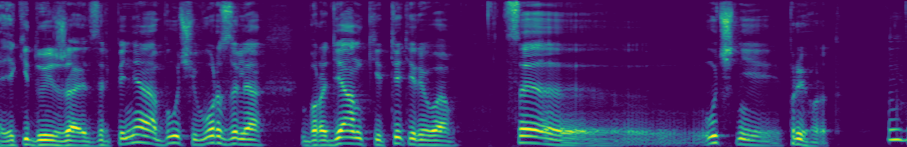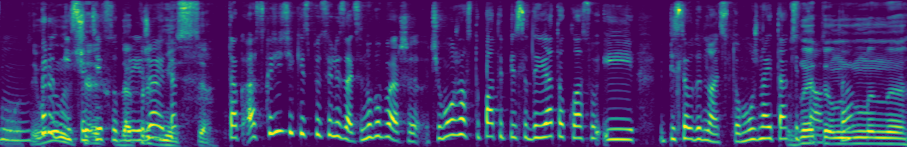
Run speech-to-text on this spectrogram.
які доїжджають з Ірпеня, Бучі, Ворзеля, Бородянки, Тетерєва. Це е, учні пригород. От, і Передмістя, ті, хто да, приїжджає. Так? так, а скажіть, які спеціалізації? Ну, по-перше, чи можна вступати після 9 класу і після 11? Можна і так, Знаєте, і так. у мене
